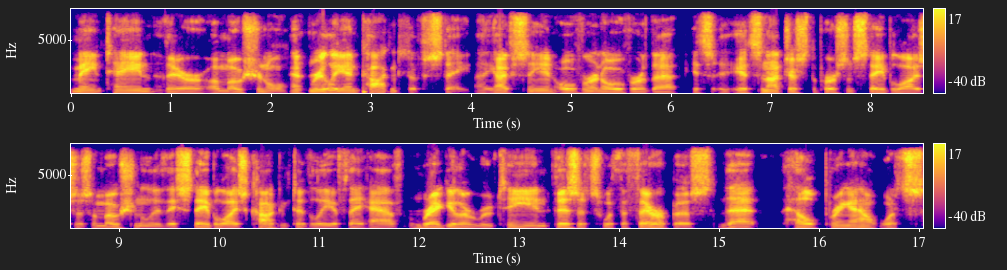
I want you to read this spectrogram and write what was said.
maintain their emotional and really in cognitive state. I've seen over and over that it's it's not just the person stabilizes emotionally, they stabilize cognitively if they have regular routine visits with the therapist that help bring out what's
